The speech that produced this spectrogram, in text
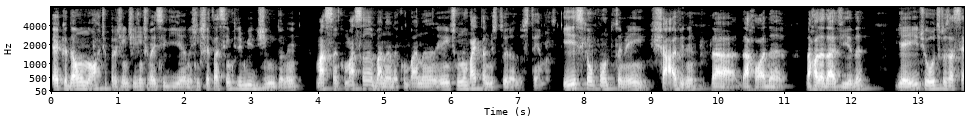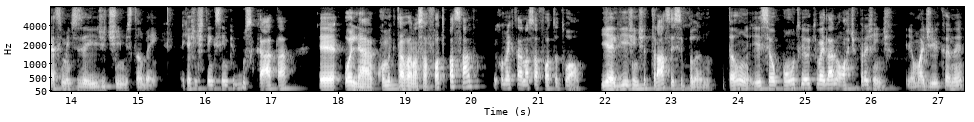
é que dá um norte para a gente e a gente vai se guiando. A gente está sempre medindo, né? Maçã com maçã, banana com banana, e a gente não vai estar tá misturando os temas. Esse é o ponto também chave, né, da, da roda da roda da vida e aí de outros assessments aí de times também. É que a gente tem que sempre buscar, tá? É olhar como é que estava a nossa foto passada e como é que está a nossa foto atual. E ali a gente traça esse plano. Então, esse é o ponto e é o que vai dar norte para a gente. É uma dica, né?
